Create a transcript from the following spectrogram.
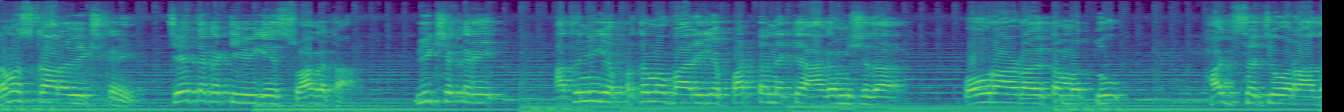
ನಮಸ್ಕಾರ ವೀಕ್ಷಕರೇ, ಚೇತಕ ಟಿವಿಗೆ ಸ್ವಾಗತ. ವೀಕ್ಷಕರೇ ಅಥನಿಗೆ ಪ್ರಥಮ ಬಾರಿಗೆ ಪಟ್ಟಣಕ್ಕೆ ಆಗಮಿಸಿದ ಪೌರಾಡಳಿತ ಮತ್ತು ಹಜ್ ಸಚಿವರಾದ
